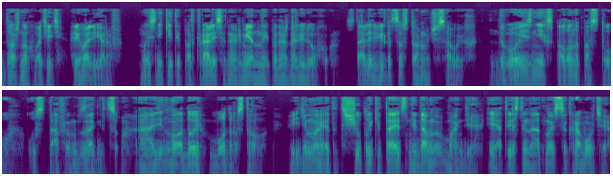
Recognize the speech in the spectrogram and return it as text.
должно хватить револьверов. Мы с Никитой подкрались одновременно и подождали Леху. Стали двигаться в сторону часовых. Двое из них спало на посту, устав им в задницу, а один молодой бодрствовал. Видимо, этот щуплый китаец недавно в банде и ответственно относится к работе.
